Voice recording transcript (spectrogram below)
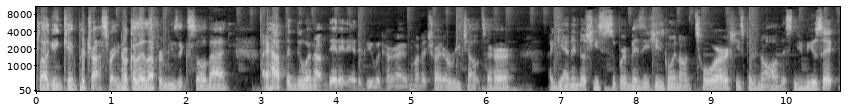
plugging Kim Petras right now because I love her music so bad. I have to do an updated interview with her. I'm gonna try to reach out to her again. I know she's super busy. She's going on tour. She's putting out all this new music.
